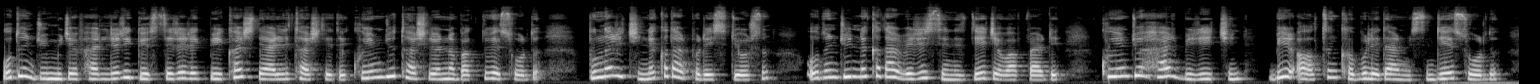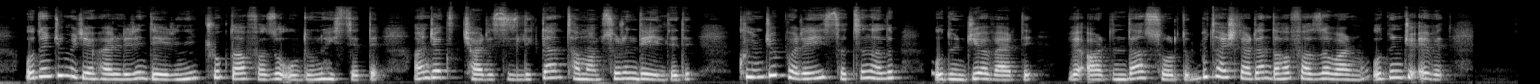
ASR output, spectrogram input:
Oduncu mücevherleri göstererek birkaç değerli taş dedi. Kuyumcu taşlarına baktı ve sordu. Bunlar için ne kadar para istiyorsun? Oduncu ne kadar verirseniz diye cevap verdi. Kuyumcu her biri için bir altın kabul eder misin diye sordu. Oduncu mücevherlerin değerinin çok daha fazla olduğunu hissetti. Ancak çaresizlikten tamam sorun değil dedi. Kuyumcu parayı satın alıp oduncuya verdi ve ardından sordu. Bu taşlardan daha fazla var mı? Oduncu evet.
